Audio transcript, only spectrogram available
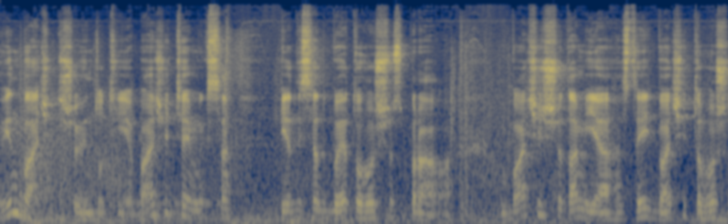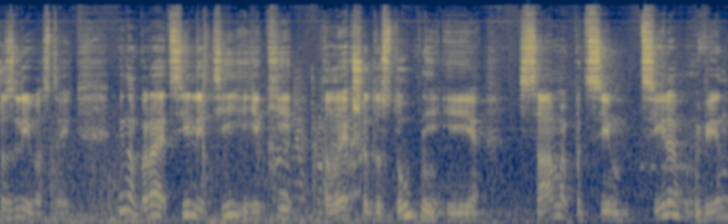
Він бачить, що він тут є. Бачить AMX 50Б того, що справа. Бачить, що там яга стоїть, бачить того, що зліва стоїть. Він обирає цілі ті, які легше доступні, і саме по цим цілям він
